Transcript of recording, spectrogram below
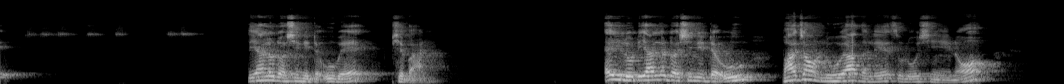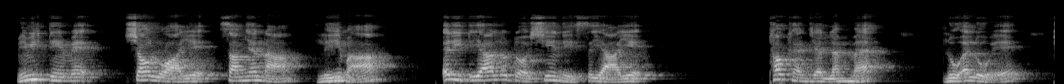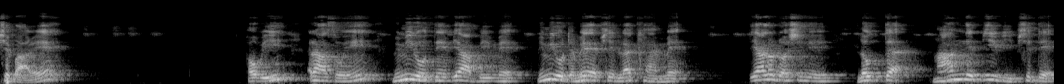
တရားလွတ်တော်ရှင်းနေတူပဲဖြစ်ပါတယ် အဲ့ဒီလိုတရားလွတ်တော်ရှင်းနေတူဘာကြောင့်လိုရတယ်လဲဆိုလို့ရှိရင်တော့မိမိတင်မဲ့ရှောက်လွာရဲ့စာမျက်နှာ၄မှာအဲ့ဒီတရားလွတ်တော်ရှင်းနေဆရာရဲ့ထောက်ခံချက်လက်မှတ်လိုအပ်လို့ပဲဖြစ်ပါတယ်ဟုတ်ပြီအဲ့ဒါဆိုရင်မိမိကိုတင်ပြပေးမဲ့မိမိကိုတပည့်အဖြစ်လက်ခံမဲ့တရားလွတ်တော်ရှင်းနေလောက်သက်9နှစ်ပြည့်ပြီဖြစ်တဲ့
